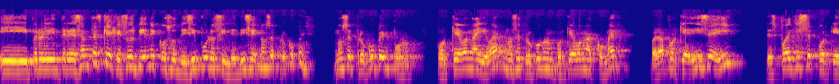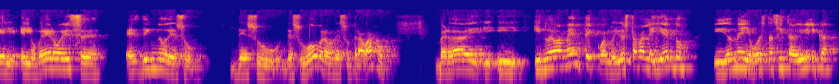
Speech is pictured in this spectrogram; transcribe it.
Y, pero lo interesante es que Jesús viene con sus discípulos y les dice, no se preocupen, no se preocupen por, por qué van a llevar, no se preocupen por qué van a comer, ¿verdad? Porque dice ahí, después dice porque el, obrero es, eh, es digno de su, de, su, de su obra o de su trabajo, ¿verdad? Y, y, y nuevamente, cuando yo estaba leyendo y Dios me llevó esta cita bíblica,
